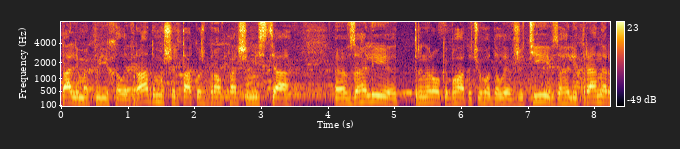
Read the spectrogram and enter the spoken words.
Далі ми поїхали в Радомишль, також брав перші місця. Е, Взагалі тренування багато чого дали в житті. Взагалі тренер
